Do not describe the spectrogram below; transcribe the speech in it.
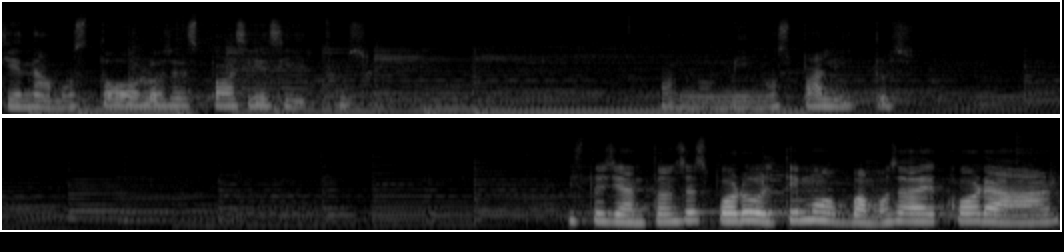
Llenamos todos los espaciecitos con los mismos palitos. Listo, ya entonces por último vamos a decorar,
